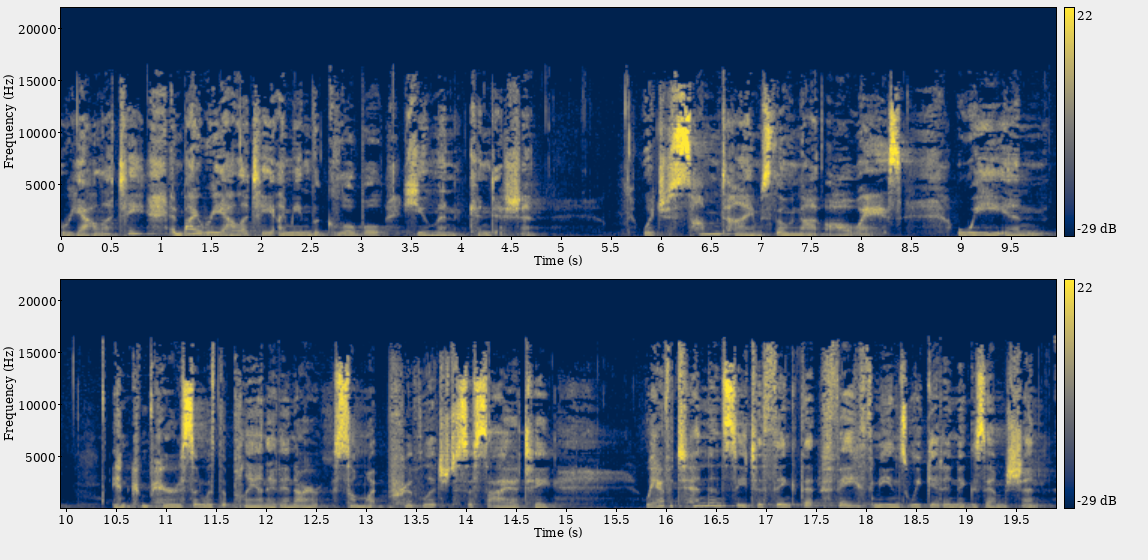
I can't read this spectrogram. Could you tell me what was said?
reality, and by reality, I mean the global human condition, which sometimes, though not always, we in, in comparison with the planet in our somewhat privileged society, we have a tendency to think that faith means we get an exemption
